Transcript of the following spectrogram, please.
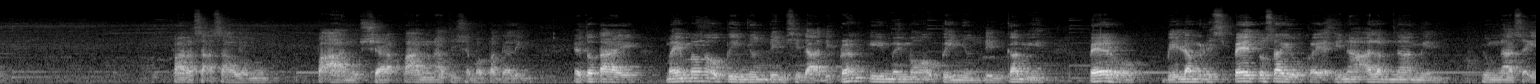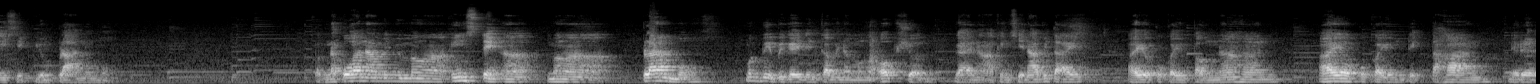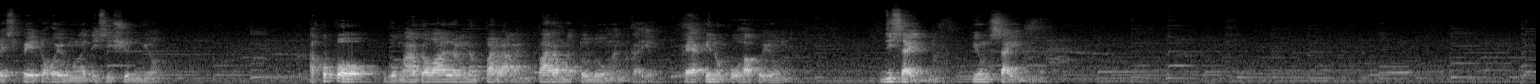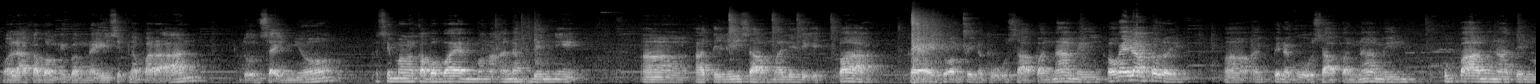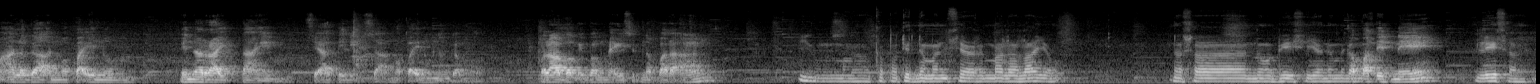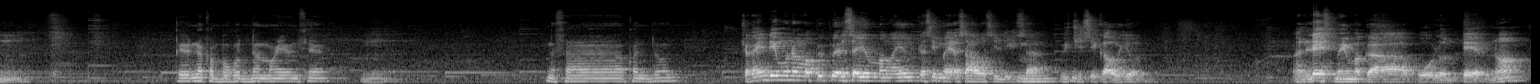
para sa asawa mo. Paano siya, paano natin siya mapagaling. Ito tay, may mga opinion din si Daddy Frankie, may mga opinion din kami. Pero bilang respeto sa iyo, kaya inaalam namin yung nasa isip, yung plano mo. Pag nakuha namin yung mga instinct, ah, mga plan mo, magbibigay din kami ng mga option. Gaya ng aking sinabi tayo, ayaw ko kayong paunahan, ayaw ko kayong diktahan, nire-respeto ko yung mga desisyon nyo. Ako po, gumagawa lang ng paraan para matulungan kayo. Kaya kinukuha ko yung decide mo, yung side mo. Wala ka bang ibang naisip na paraan doon sa inyo? Kasi mga kababayan, mga anak din ni ah, Ate Lisa, maliliit pa. Kaya ito ang pinag-uusapan namin. Okay lang tuloy. Ah, ang pinag-uusapan namin kung paano natin maalagaan, mapainom in the right time si Ate Lisa, mapainom ng gamot. Wala bang ibang naisip na paraan? Yung mga kapatid naman, sir, malalayo. Nasa Novicia naman Kapatid ni... Lisa. Mm, Pero nakabukod na mga yun, sir. mm. Nasa kandon. Tsaka hindi mo na mapipwersa yung mga yun kasi may asawa si Lisa, Mm. which is ikaw yun. Unless may mag-volunteer, no?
